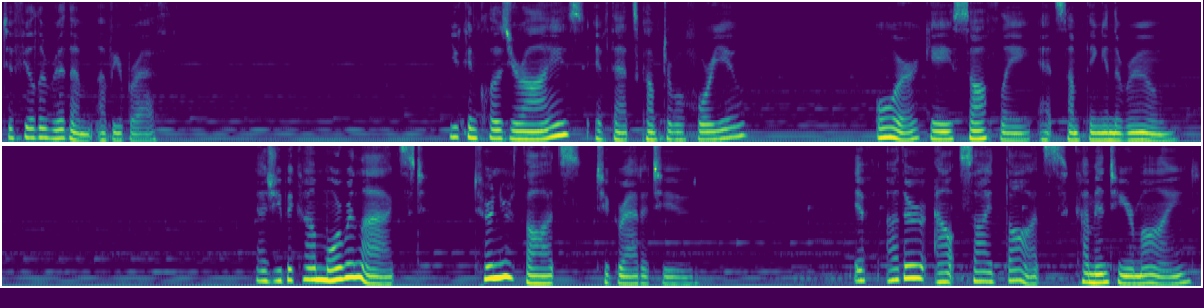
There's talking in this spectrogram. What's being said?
to feel the rhythm of your breath. You can close your eyes if that's comfortable for you, or gaze softly at something in the room. As you become more relaxed, turn your thoughts to gratitude. If other outside thoughts come into your mind,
